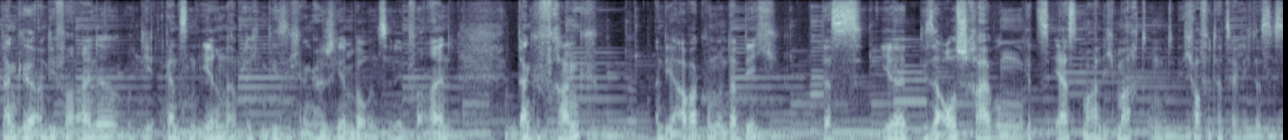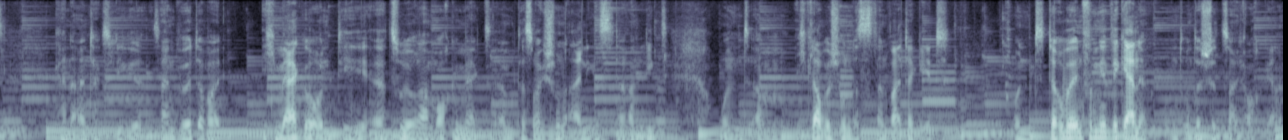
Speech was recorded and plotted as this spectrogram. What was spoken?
Danke an die Vereine und die ganzen Ehrenamtlichen, die sich engagieren bei uns in den Vereinen. Danke Frank an die Avacon und an dich, dass ihr diese Ausschreibung jetzt erstmalig macht und ich hoffe tatsächlich, dass es keine Eintagsfliege sein wird, aber ich merke und die äh, Zuhörer haben auch gemerkt, ähm, dass euch schon einiges daran liegt und ähm, ich glaube schon, dass es dann weitergeht. Und darüber informieren wir gerne und unterstützen euch auch gerne.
